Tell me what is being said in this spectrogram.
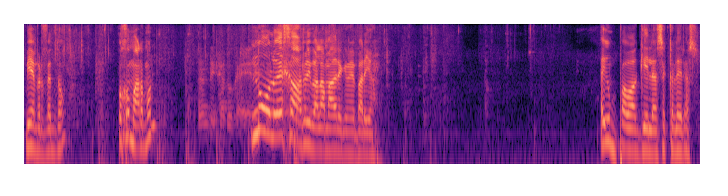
Bien, perfecto. Ojo mármol. No, lo he dejado arriba la madre que me parió. Hay un pavo aquí en las escaleras.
